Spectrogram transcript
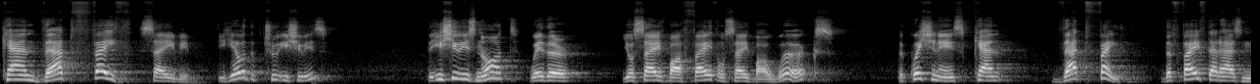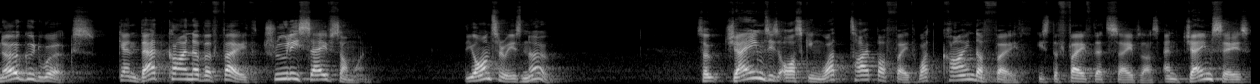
Can that faith save him? Do you hear what the true issue is? The issue is not whether you're saved by faith or saved by works. The question is, can that faith the faith that has no good works, can that kind of a faith truly save someone? The answer is no. So James is asking, what type of faith, what kind of faith is the faith that saves us? And James says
